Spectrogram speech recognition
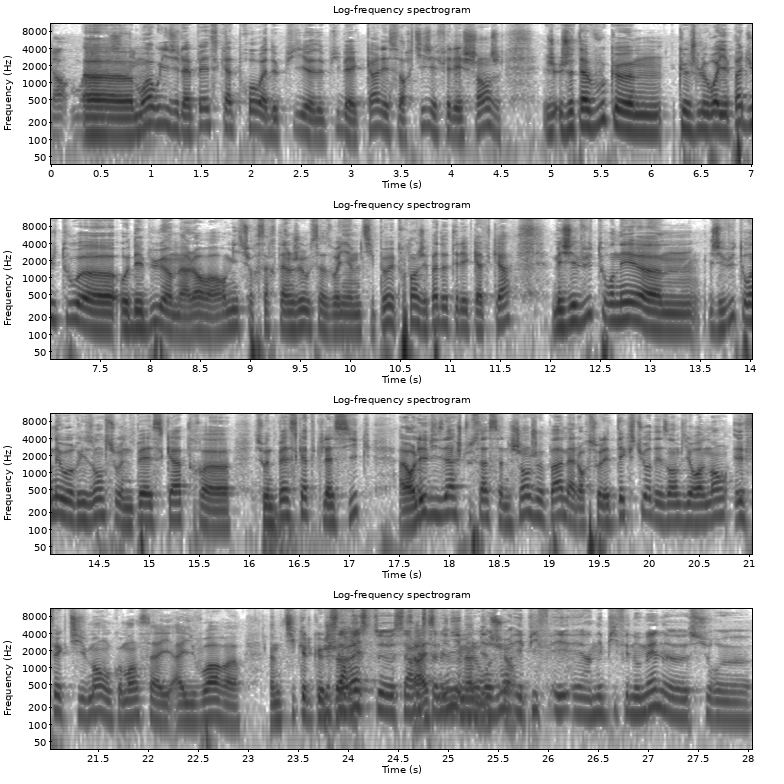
Non, moi, Euh, moi, oui, j'ai la PS4 Pro ouais, depuis, euh, depuis bah, quand elle est sortie. J'ai fait l'échange. Je, je t'avoue que, hum, que je le voyais pas du tout euh, au début, hein, mais alors, hormis sur certains jeux où ça se voyait un petit peu, et pourtant, j'ai pas de télé 4K. Mais j'ai vu tourner, euh, j'ai vu tourner Horizon sur une PS4, euh, sur une PS4 classique. Alors, les visages, tout ça, ça ne change pas, mais alors sur les textures des environnements, effectivement, on commence à y, à y voir euh, un petit quelque Mais chose. ça reste, ça, Ça reste, reste un- minime, hein, bien malheureusement sûr. épiph- et- et un épiphénomène euh, sur, euh,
